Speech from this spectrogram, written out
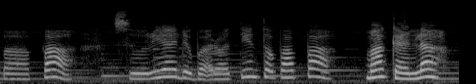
Papa, Suri ada buat roti untuk Papa. Makanlah.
